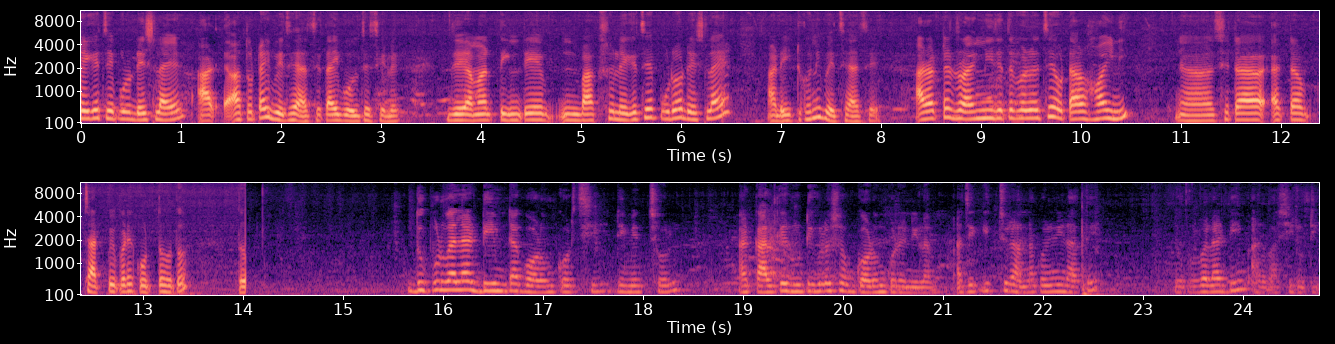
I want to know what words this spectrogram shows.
লেগেছে পুরো ডেসলাইয়ের আর এতটাই বেঁচে আছে তাই বলছে ছেলে যে আমার তিনটে বাক্স লেগেছে পুরো ডেসলাইয়ের আর এইটুখানি বেঁচে আছে। আর একটা ড্রয়িং নিয়ে যেতে পেরেছে, ওটা হয়নি। সেটা একটা চার্ট পেপারে করতে হতো। তো দুপুরবেলার ডিমটা গরম করছি, ডিমের ঝোল। আর কালকে রুটিগুলো সব গরম করে নিলাম। আজকে কিচ্ছু রান্না করিনি রাতে। দুপুরবেলার ডিম আর বাসি রুটি।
